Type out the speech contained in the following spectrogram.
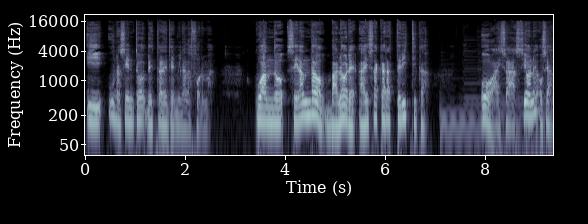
y un asiento de esta determinada forma. Cuando se le han dado valores a esas características o a esas acciones, o sea,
